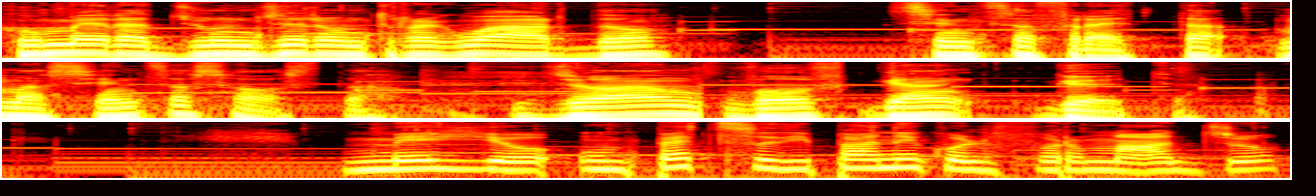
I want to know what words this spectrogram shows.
Come raggiungere un traguardo? Senza fretta, ma senza sosta. Johann Wolfgang Goethe. Meglio un pezzo di pane col formaggio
